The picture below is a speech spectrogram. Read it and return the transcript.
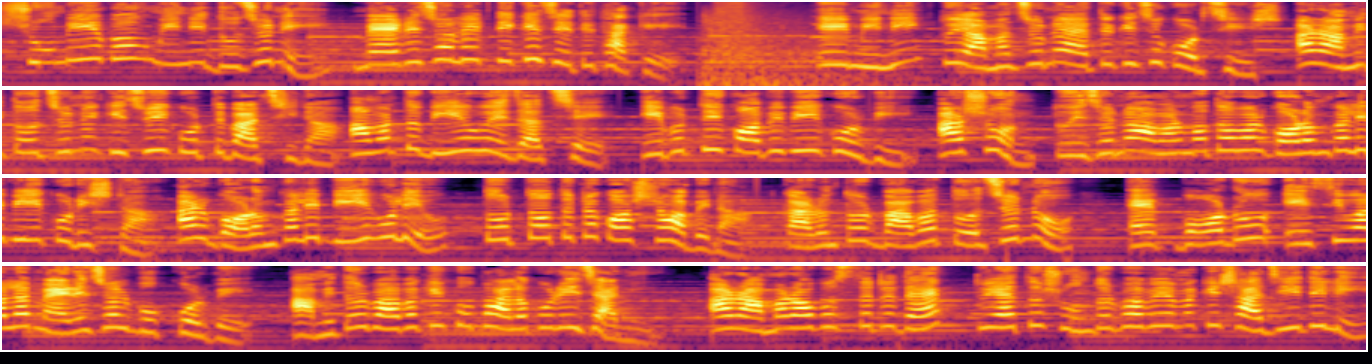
সুমি এবং মিনি দুজনে ম্যারেজ হলের দিকে যেতে থাকে। এই মিনি, তুই আমার জন্য এত কিছু করছিস, আর আমি তোর জন্য কিছুই করতে পারছি না। আমার তো বিয়ে হয়ে যাচ্ছে। এবার তুই কবে বিয়ে করবি? আর শোন, তুই যেন আমার মতো আবার গরমকালে বিয়ে করিস না। আর গরমকালে বিয়ে হলেও তোর তো অতটা কষ্ট হবে না। কারণ তোর বাবা তোর জন্য এক বড় এসিওয়ালা ম্যারেজ হল বুক করবে। আমি তোর বাবাকে খুব ভালো করেই জানি। আর আমার অবস্থাটা দেখ, তুই এত সুন্দরভাবে আমাকে সাজিয়ে দিলি,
